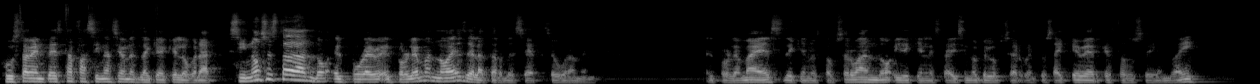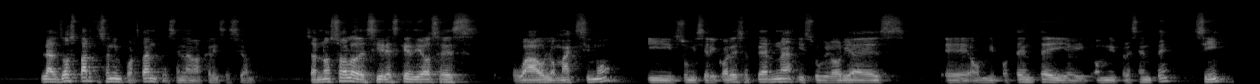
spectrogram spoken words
justamente esta fascinación es la que hay que lograr. Si no se está dando, el, el problema no es del atardecer, seguramente. El problema es de quien lo está observando y de quien le está diciendo que lo observe. Entonces hay que ver qué está sucediendo ahí. Las dos partes son importantes en la evangelización. O sea, no solo decir es que Dios es, wow, lo máximo y su misericordia es eterna y su gloria es eh, omnipotente y, omnipresente, sí,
